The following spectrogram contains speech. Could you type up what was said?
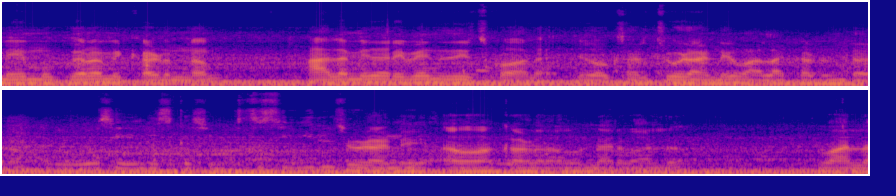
మేము ముగ్గురం ఇక్కడ ఉన్నాం. వాళ్ళ మీద రివెంజ్ తీసుకోవాలి. ఇది ఒకసారి చూడండి వాళ్ళు అక్కడ ఉంటారు. చూడండి. అక్కడ ఉన్నారు వాళ్ళు. వాళ్ళ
